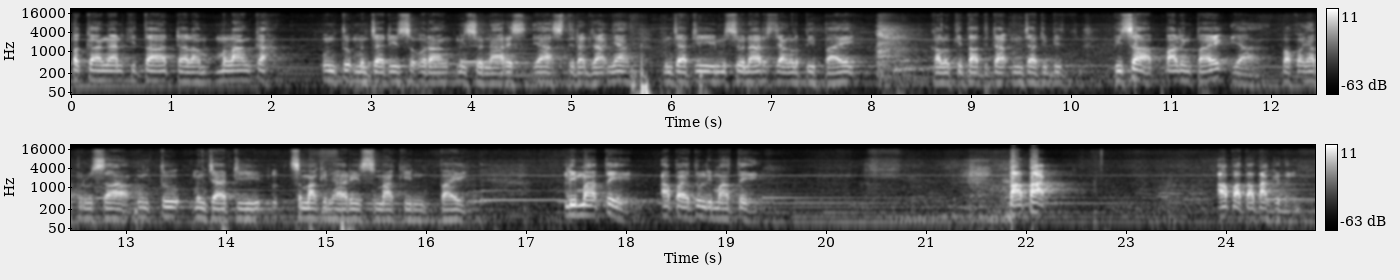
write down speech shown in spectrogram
pegangan kita dalam melangkah untuk menjadi seorang misionaris. Ya setidaknya menjadi misionaris yang lebih baik. Kalau kita tidak menjadi bisa paling baik ya pokoknya berusaha untuk menjadi semakin hari semakin baik. 5T apa itu 5T tatak. Apa Tatak itu?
